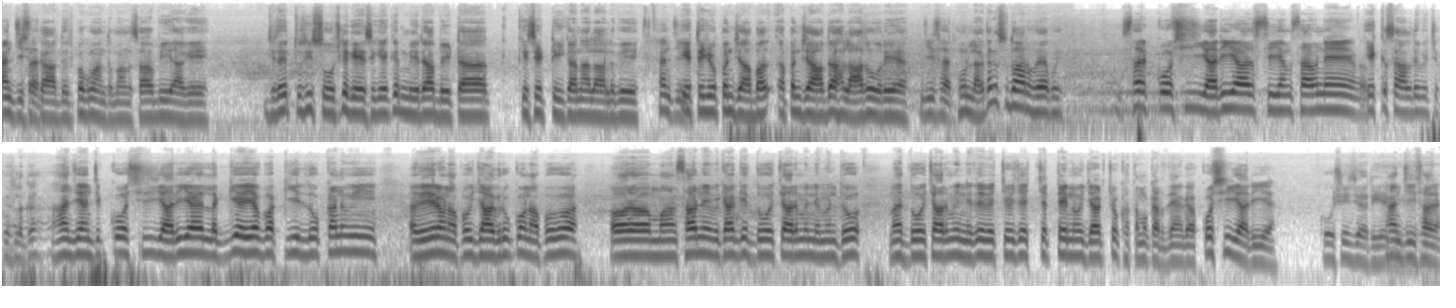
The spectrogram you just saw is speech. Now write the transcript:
ਹਾਂਜੀ ਸਰ। ਸਰਕਾਰ ਦੇ ਵਿੱਚ ਭਗਵੰਤ ਮਾਨ ਸਾਹਿਬ ਵੀ ਆ ਗਏ ਜਿਹਦੇ ਤੁਸੀਂ ਸੋਚ ਕੇ ਗਏ ਸੀਗੇ ਕਿ ਮੇਰਾ ਬੇਟਾ ਕਿਸੇ ਟੀਕਾ ਨਾ ਲਾ ਲਵੇ ਹਾਂਜੀ। ਇੱਥੇ ਜੋ ਪੰਜਾਬ ਪੰਜਾਬ ਦਾ ਹਾਲਾਤ ਹੋ ਰਹੇ ਆ ਜੀ ਸਰ। ਹੁਣ ਲੱਗਦਾ ਕਿ ਸੁਧਾਰ ਹੋਇਆ ਕੋਈ? ਸਰ ਕੋਸ਼ਿਸ਼ ਜਾਰੀ ਆ ਸੀਐਮ ਸਾਹਿਬ ਨੇ ਇੱਕ ਸਾਲ ਦੇ ਵਿੱਚ ਕੁਝ ਲੱਗਾ? ਹਾਂਜੀ ਹਾਂਜੀ ਕੋਸ਼ਿਸ਼ ਜਾਰੀ ਆ ਲੱਗੇ ਹੋਏ ਆ ਬਾਕੀ ਲੋਕਾਂ ਨੂੰ ਵੀ ਅਵੇਅਰ ਹੋਣਾ ਪਊ ਜਾਗਰੂਕ ਹੋਣਾ ਪਊਗਾ ਔਰ ਮਾਨ ਸਾਹਿਬ ਨੇ ਵੀ ਕਿਹਾ ਕਿ 2-4 ਮਹੀਨੇ ਮੈਨੂੰ ਦਿਓ ਮੈਂ 2-4 ਮਹੀਨੇ ਦੇ ਵਿੱਚ ਵਿੱਚ ਚਿੱਟੇ ਨੂੰ ਜੜ ਚੋਂ ਖਤਮ ਕਰ ਦਿਆਂਗਾ ਕੋਸ਼ਿਸ਼ ਜਾਰੀ ਹੈ ਕੋਸ਼ਿਸ਼ ਜਾਰੀ ਹੈ ਹਾਂਜੀ ਸਰ।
